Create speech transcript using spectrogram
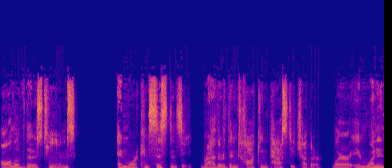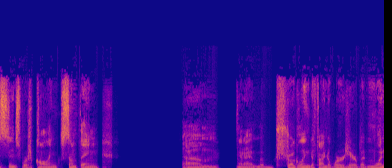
all of those teams and more consistency rather than talking past each other. Where in one instance, we're calling something um, and I'm struggling to find a word here, but in one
